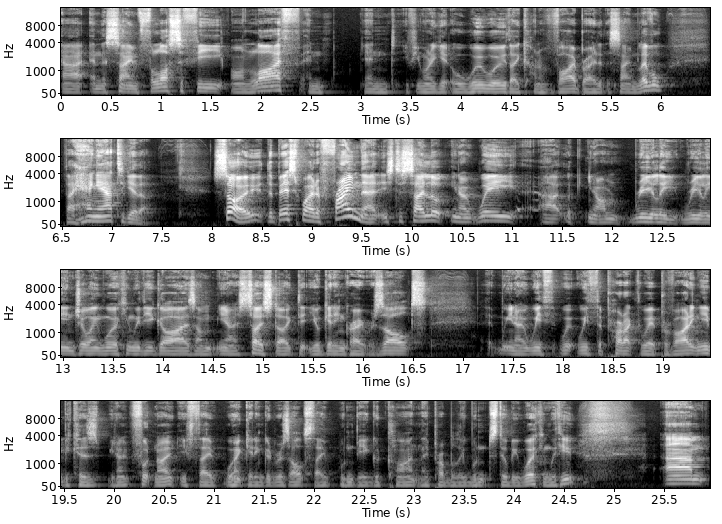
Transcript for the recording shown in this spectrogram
uh, and the same philosophy on life, and and if you want to get all woo woo, they kind of vibrate at the same level. They hang out together. So the best way to frame that is to say, look, you know, we, uh, look, you know, I'm really, really enjoying working with you guys. I'm, you know, so stoked that you're getting great results you know, with, with the product we're providing you, because you know, footnote, if they weren't getting good results, they wouldn't be a good client. They probably wouldn't still be working with you. Um,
